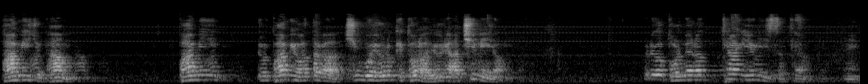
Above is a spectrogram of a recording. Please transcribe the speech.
밤이죠 밤. 밤이 요 밤이 왔다가 지구가 이렇게 돌아. 여기 아침이에요. 그리고 돌면은 태양이 여기 있어 태양. 예.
